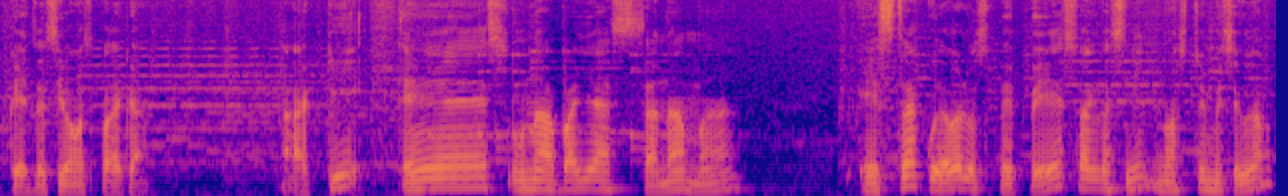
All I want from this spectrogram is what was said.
Ok, entonces sí vamos para acá. Aquí es una valla Sanama. ¿Esta cuidaba los PPs? Algo así. No estoy muy seguro.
